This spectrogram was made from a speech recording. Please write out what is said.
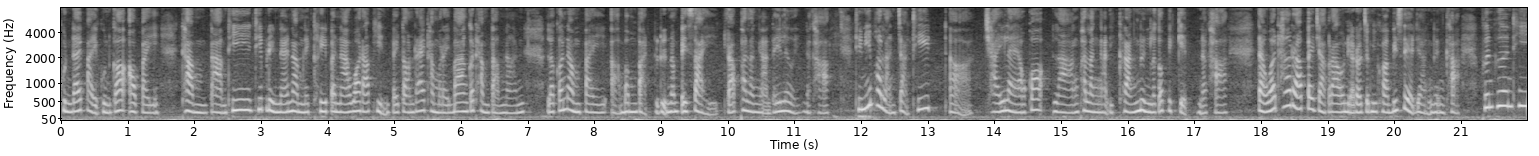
คุณได้ไปคุณก็เอาไปทำตามที่ที่ปรินแนะนำในคลิปนะว่ารับหินไปตอนแรกทำอะไรบ้างก็ทำตามนั้น แล้วก็นำไปบำบำบัดหรือนำไปใส่รับพลังงานได้เลยนะคะ ทีนี้พอหลังจากที่ ใช้แล้วก็ล้างพลังงานอีกครั้งหนึ่งแล้วก็ไปเก็บนะคะ แต่ว่าถ้ารับไปจากเราเนี่ยเราจะมีความพิเศษอย่างหนึ่งค่ะ เพื่อนๆที่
